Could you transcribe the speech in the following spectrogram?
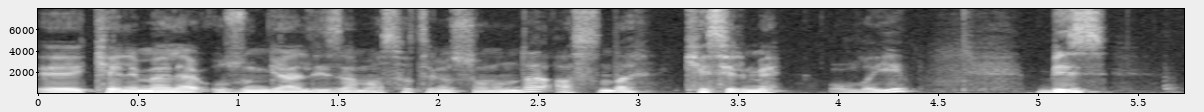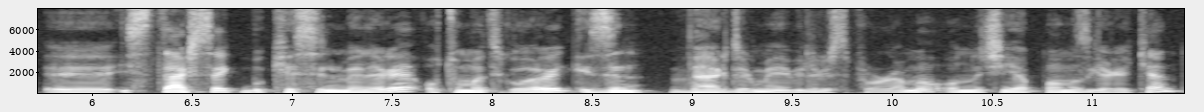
e, kelimeler uzun geldiği zaman satırın sonunda aslında kesilme olayı. Biz e, istersek bu kesilmelere otomatik olarak izin verdirmeyebiliriz programı. Onun için yapmamız gereken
